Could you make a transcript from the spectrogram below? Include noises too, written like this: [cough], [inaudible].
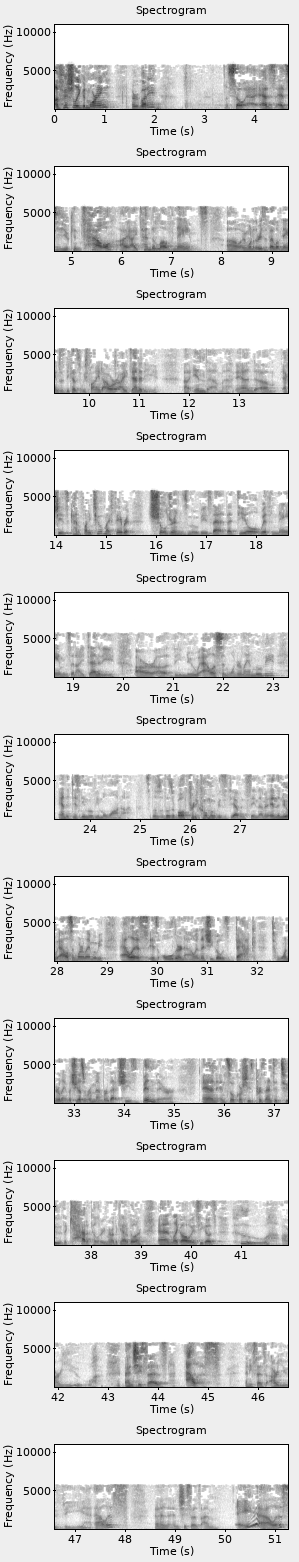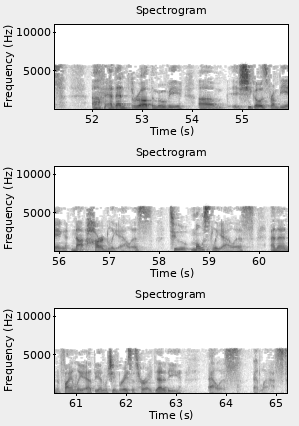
officially, good morning, everybody. So, as as you can tell, I, I tend to love names, uh, and one of the reasons I love names is because we find our identity uh, in them. And um, actually, it's kind of funny. Two of my favorite children's movies that that deal with names and identity are uh, the new Alice in Wonderland movie and the Disney movie Moana. So those, those are both pretty cool movies if you haven't seen them. In the new Alice in Wonderland movie, Alice is older now, and then she goes back to Wonderland, but she doesn't remember that she's been there. And, and so, of course, she's presented to the caterpillar. You remember the caterpillar? And like always, he goes, Who are you? And she says, Alice. And he says, Are you the Alice? And, and she says, I'm a Alice. Um, [laughs] and then throughout the movie, um, she goes from being not hardly Alice to mostly Alice, and then finally at the end, when she embraces her identity, Alice at last.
